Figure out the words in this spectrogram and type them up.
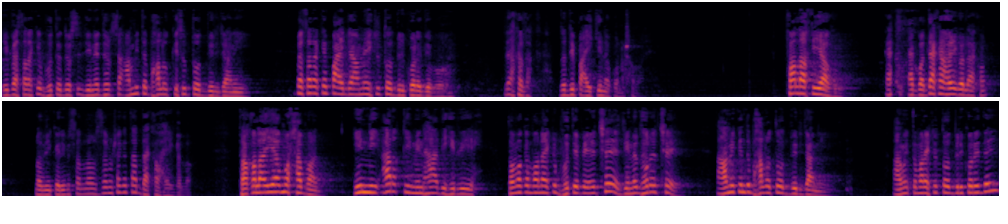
এই বেচারাকে ভূতে ধরছে, জিনে ধরছে, আমি তো ভালো কিছু তদবির জানি। বেচারাকে পাইলে আমি একটু তদবির করে দেব। দেখা যাক, যদি পাই কিনা কোনো সময়। ফালাকিয়াহু। একবার দেখা হয়ে গেল এখন। নবী করিম সাল্লামের সঙ্গে তার দেখা হয়ে গেল। ফকলা, ইয়া মোহাম্মদ, ইন্নি আর কি মিনহাদিহি রিহ। তোমাকে মনে একটু ভূতে পেয়েছে, জিনে ধরেছে? আমি কিন্তু ভালো তদবির জানি। আমি তোমার একটু তদবির করে দেই।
